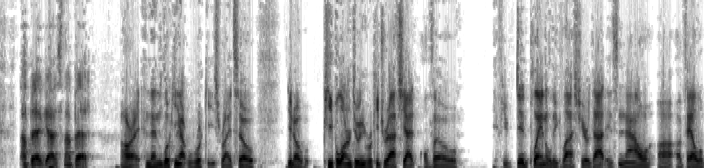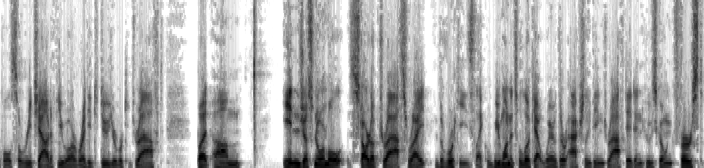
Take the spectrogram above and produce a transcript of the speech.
Not bad, guys. Not bad. All right. And then looking at rookies, right? So, you know, people aren't doing rookie drafts yet, although if you did play in a league last year, that is now uh, available. So reach out if you are ready to do your rookie draft. But um, in just normal startup drafts, right, the rookies, like we wanted to look at where they're actually being drafted and who's going first.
